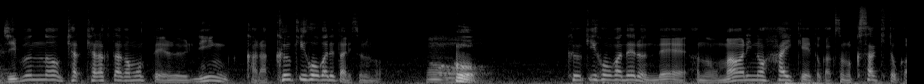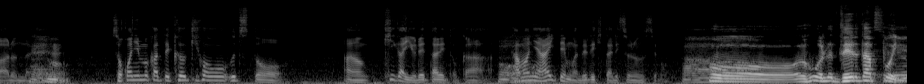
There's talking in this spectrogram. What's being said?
自分のキャキャラクターが持っているリングから空気砲が出たりするの。空気砲が出るんであの周りの背景とかその草木とかあるんだけど、はいそこに向かって空気砲を撃つとあの木が揺れたりとかたまにアイテムが出てきたりするんですよ。おー。俺ゼルダっぽい。ね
